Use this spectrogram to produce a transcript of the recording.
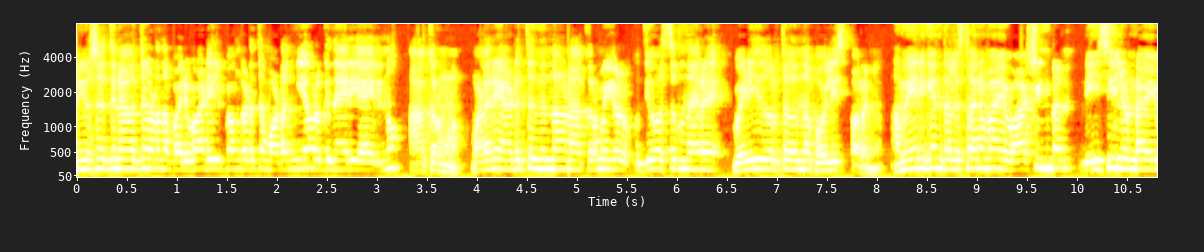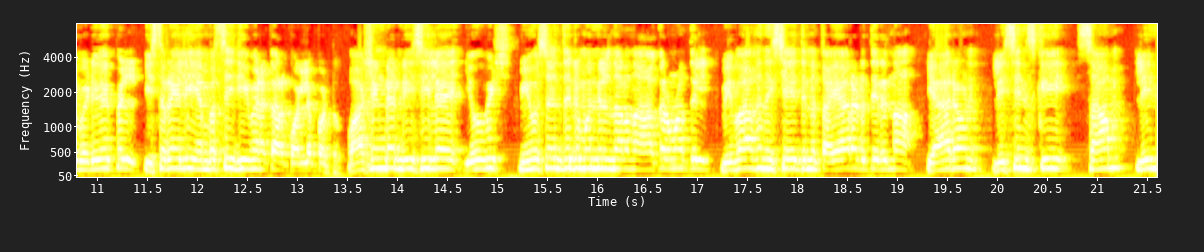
മ്യൂസിയത്തിനകത്ത് നടന്ന പരിപാടിയിൽ പങ്കെടുത്ത് മടങ്ങിയവർക്ക് നേരെയായിരുന്നു ആക്രമണം. വളരെ അടുത്ത് നിന്നാണ് ആക്രമികൾ ഉദ്യോഗസ്ഥർ നേരെ വെടിയുതിർത്തതെന്ന് പോലീസ് പറഞ്ഞു. അമേരിക്കൻ തലസ്ഥാനമായ വാഷിംഗ്ടൺ ഡി സിയിലുണ്ടായ വെടിവയ്പിൽ ഇസ്രയേലി എംബസി ജീവനക്കാർ കൊല്ലപ്പെട്ടു. വാഷിംഗ്ടൺ ഡി സിയിലെ ജൂവിഷ് മ്യൂസിയത്തിന് മുന്നിൽ നടന്ന ആക്രമണത്തിൽ വിവാഹ നിശ്ചയത്തിന് തയ്യാറെടുത്തിരുന്ന യാരോൺ ലിസിൻസ്കി സാം ലിൻ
